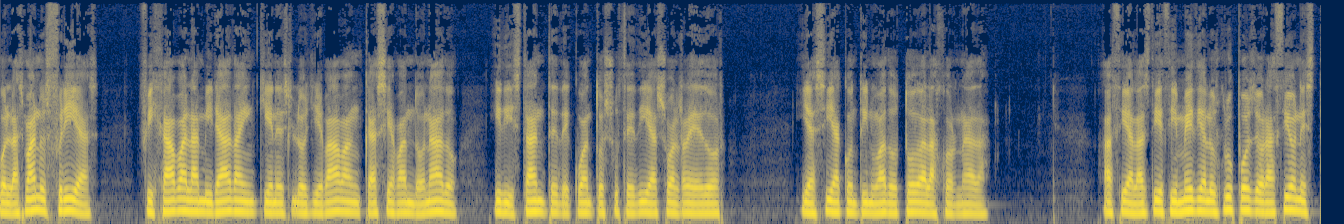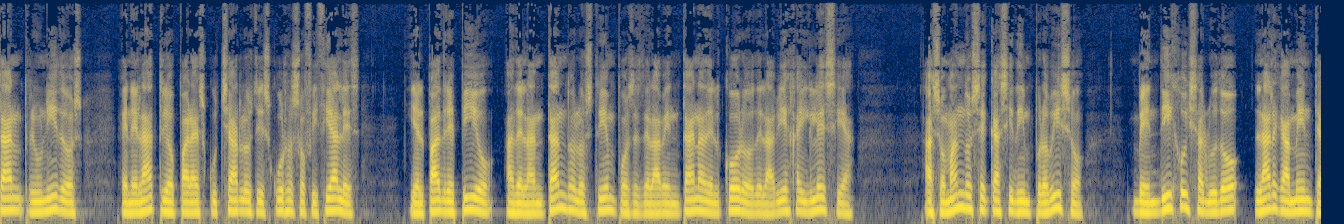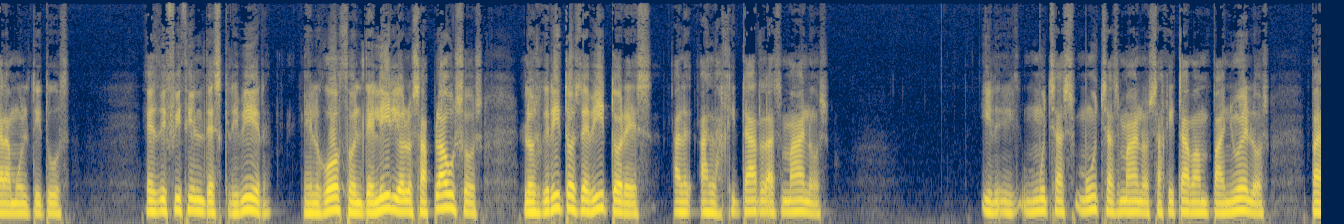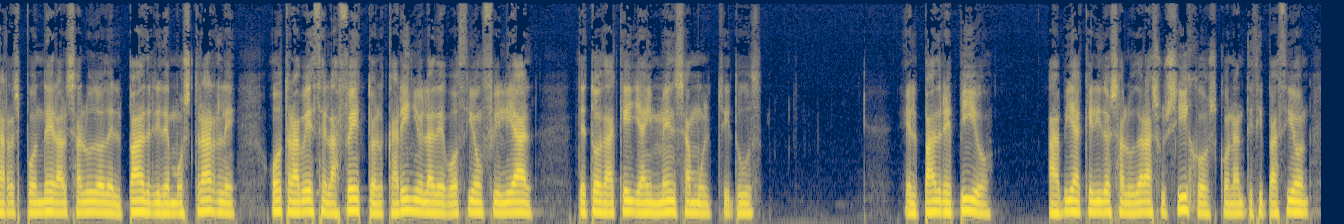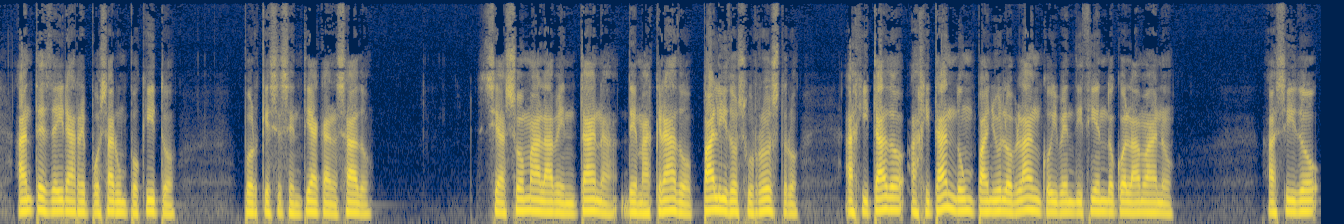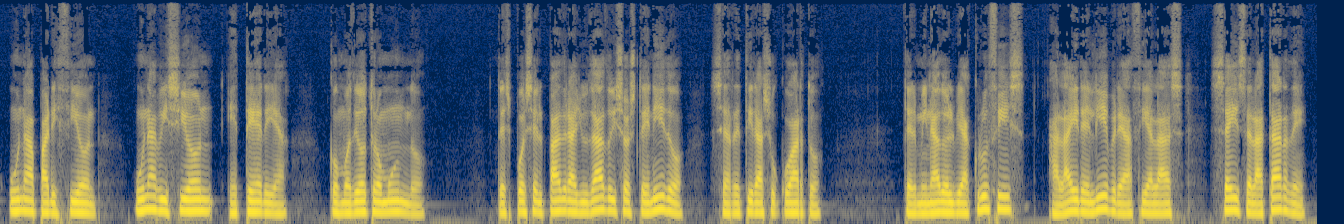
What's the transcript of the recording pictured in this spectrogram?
con las manos frías, fijaba la mirada en quienes lo llevaban casi abandonado y distante de cuanto sucedía a su alrededor, y así ha continuado toda la jornada. Hacia las diez y media los grupos de oración están reunidos en el atrio para escuchar los discursos oficiales, y el Padre Pío, adelantando los tiempos desde la ventana del coro de la vieja iglesia, asomándose casi de improviso, bendijo y saludó largamente a la multitud. Es difícil describir el gozo, el delirio, los aplausos, los gritos de vítores al, agitar las manos. Y muchas, muchas manos agitaban pañuelos para responder al saludo del Padre y demostrarle otra vez el afecto, el cariño y la devoción filial de toda aquella inmensa multitud. El Padre Pío había querido saludar a sus hijos con anticipación antes de ir a reposar un poquito, porque se sentía cansado se asoma a la ventana, demacrado, pálido su rostro, agitado, agitando un pañuelo blanco y bendiciendo con la mano. Ha sido una aparición, una visión etérea, como de otro mundo. Después el padre, ayudado y sostenido, se retira a su cuarto. Terminado el Via Crucis, al aire libre hacia las seis de la tarde,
